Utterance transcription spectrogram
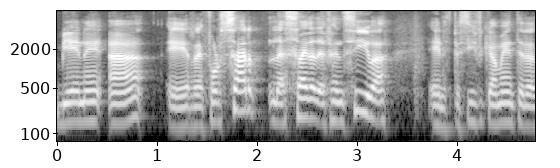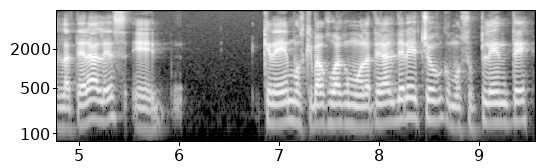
viene a eh, reforzar la saga defensiva, en específicamente las laterales. Eh, creemos que va a jugar como lateral derecho, como suplente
